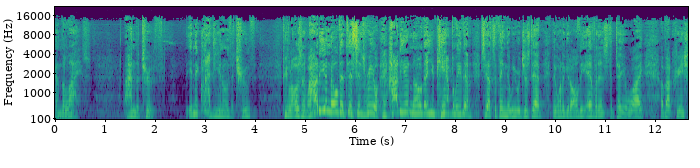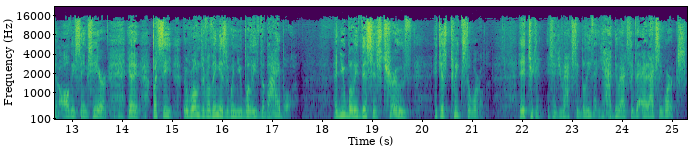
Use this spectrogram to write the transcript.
and the life. I'm the truth. Isn't it glad you know the truth? People always say, well, how do you know that this is real? How do you know that you can't believe that? See, that's the thing that we were just at. They want to get all the evidence to tell you why about creation, all these things here. But see, the wonderful thing is when you believe the Bible and you believe this is truth, it just tweaks the world. It tweaks, he says, you actually believe that? Yeah, I do actually. It actually works.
